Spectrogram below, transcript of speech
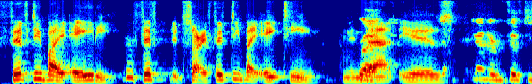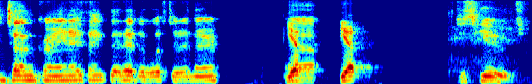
50 by 80 or 50 sorry 50 by 18 i mean right. that is 350 ton crane i think that had to lift it in there. Yep uh, yep. just huge.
